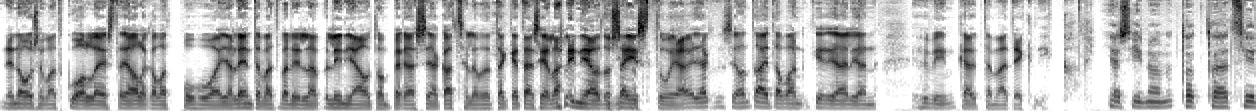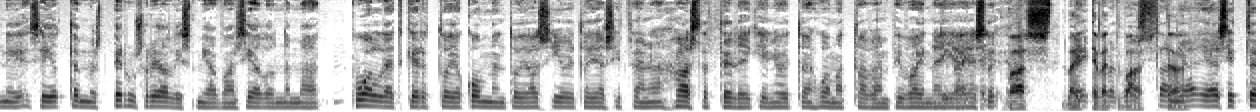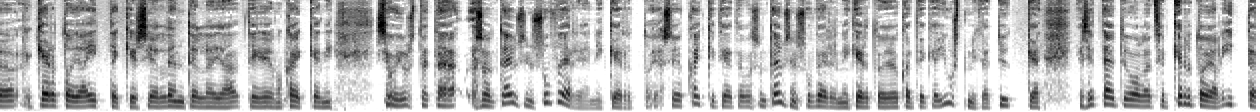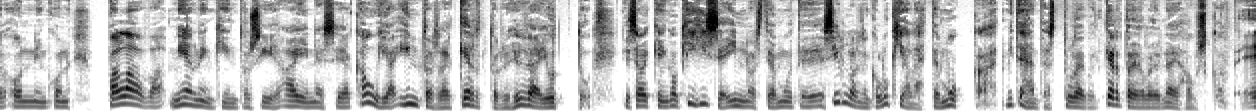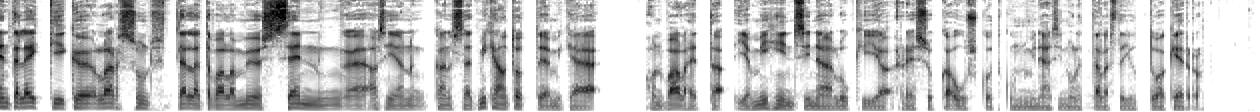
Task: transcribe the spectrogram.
ne nousevat kuolleista ja alkavat puhua ja lentävät välillä linja-auton perässä ja katselevat, että ketä siellä linja-autossa istuu. Ja, ja se on taitavan kirjailijan hyvin käyttämää tekniikkaa. Ja siinä on totta, että siinä ei, se ei ole tämmöistä perusrealismia, vaan siellä on nämä kuolleet kertoo ja kommentoi asioita ja sitten haastatteleekin joitain huomattavampi vainajia. Ja, ja se, vast, väittävät vastaan. vastaan. Ja, ja sitten kertoja itsekin siellä lentelee ja tekee kaikkea, niin se on just tätä, se on täysin suvereeni kertoja. Se ei ole kaikki tietää, vaan se on täysin suvereeni kertoja, joka tekee just mitä tykkää. Ja se täytyy olla, että se kertojalla itse on niin kuin palava, mielenkiintoisia aineessa ja kauhia intosa kertoo hyvä juttu, niin se oikein kun kihisee innosta ja muuta. Ja silloin niin lukija lähtee mukaan, että mitähän tästä tulee, kun kertojalla on näin hauskaa. Entä leikkiikö Lars Sund tällä tavalla myös sen äh, asian kanssa, että mikä on totta ja mikä on valhetta ja mihin sinä lukija Ressukka uskot, kun minä sinulle tällaista juttua kerron?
